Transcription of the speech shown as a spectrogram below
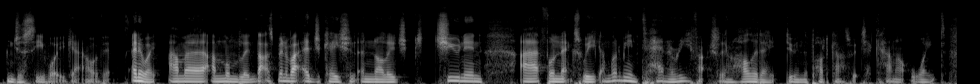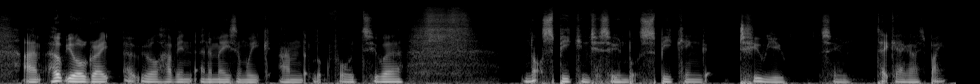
and just see what you get out of it. Anyway, I'm uh, I'm mumbling. That's been about education and knowledge. Tune in uh, for next week. I'm going to be in Tenerife actually on holiday doing the podcast, which I cannot wait. Um, hope you're all great. Hope you're all having an amazing week, and look forward to uh, not speaking to you soon, but speaking to you soon. Take care, guys. Bye.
